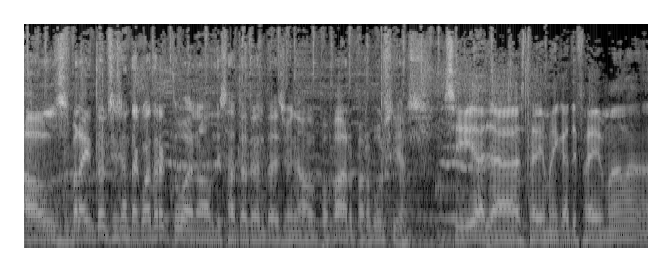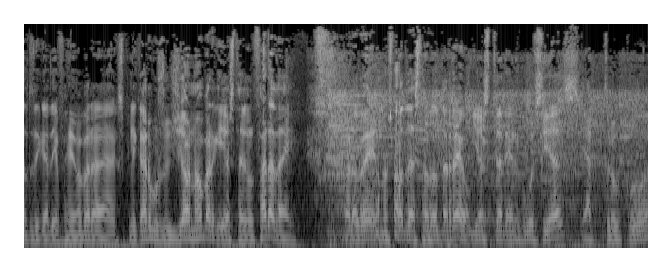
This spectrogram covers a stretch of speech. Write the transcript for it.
Els Brighton 64 actuen el dissabte 30 de juny al Pop Art per Búcies. Sí, allà estarem a ICAT FM, els FM, per explicar-vos-ho. Jo no, perquè jo estaré al Faraday. Però bé, no es pot estar tot arreu. Jo estaré a Arbúcies, ja et truco,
